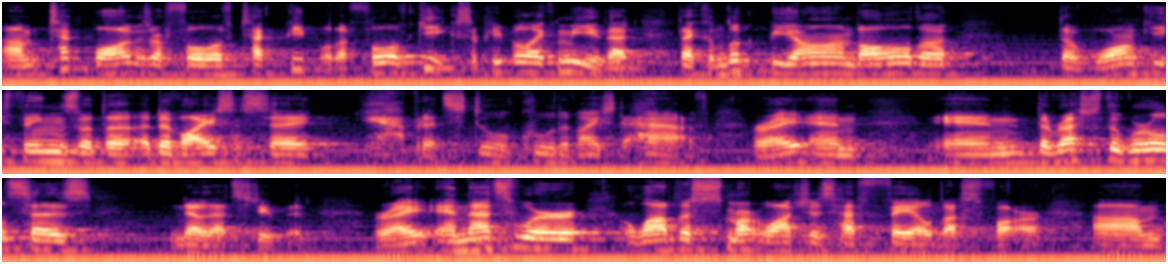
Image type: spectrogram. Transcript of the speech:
um, tech blogs are full of tech people. They're full of geeks. They're people like me that, that can look beyond all the, the wonky things with a, a, device and say, yeah, but it's still a cool device to have, right? And, and the rest of the world says, no, that's stupid, right? And that's where a lot of the smartwatches have failed thus far. Um,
